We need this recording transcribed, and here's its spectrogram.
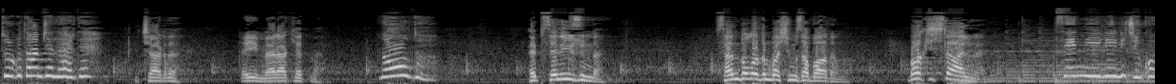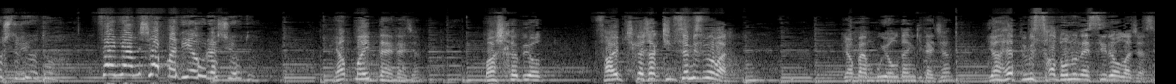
Turgut amca nerede? İçeride. İyi merak etme. Ne oldu? Hep senin yüzünden. Sen doladın başımıza bu adamı. Bak işte haline. Senin iyiliğin için koşturuyordu. Sen yanlış yapma diye uğraşıyordu. Yapmayıp ne edeceğim? Başka bir yol. Sahip çıkacak kimsemiz mi var? Ya ben bu yoldan gideceğim ya hepimiz Sadon'un esiri olacağız.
